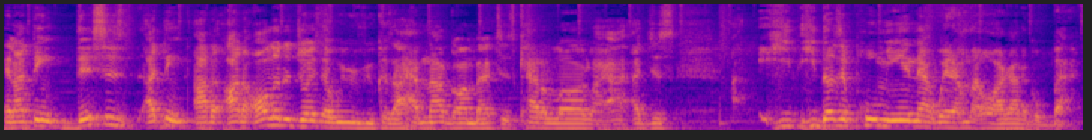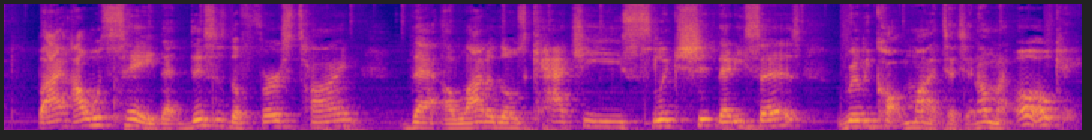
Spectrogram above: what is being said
And I think this is, I think out of, out of all of the joints that we review, because I have not gone back to his catalog, like I, I just, he, he doesn't pull me in that way. that I'm like, oh, I gotta go back. But I, I would say that this is the first time that a lot of those catchy, slick shit that he says really caught my attention. I'm like, oh, okay.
